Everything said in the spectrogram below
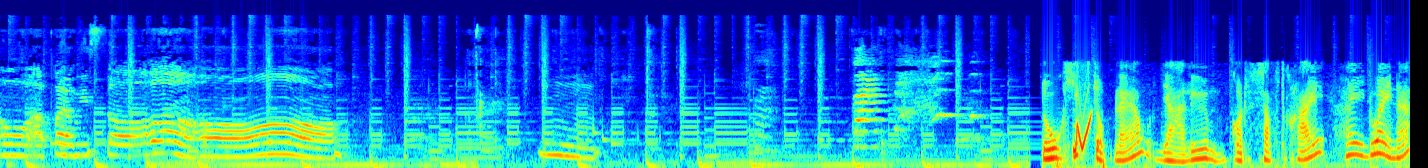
어 아빠 여기 있어 어. 음. ดูคลิปจบแล้วอย่าลืมกด subscribe ให้ด้วยนะ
